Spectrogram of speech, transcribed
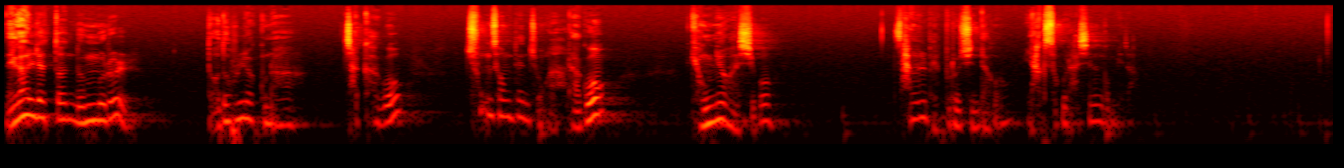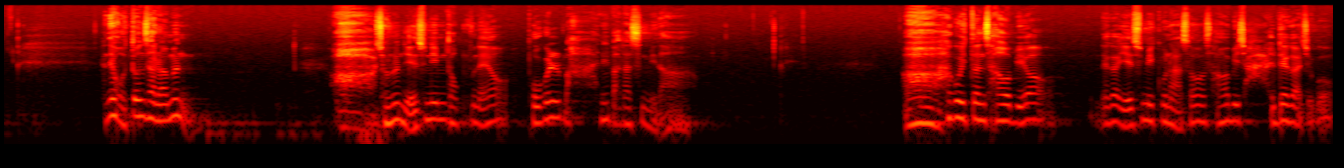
내가 흘렸던 눈물을 너도 흘렸구나. 착하고 충성된 종아라고 격려하시고 상을 베풀어 주신다고 약속을 하시는 겁니다. 근데 어떤 사람은 아, 저는 예수님 덕분에요. 복을 많이 받았습니다. 아, 하고 있던 사업이요. 내가 예수 믿고 나서 사업이 잘 돼 가지고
